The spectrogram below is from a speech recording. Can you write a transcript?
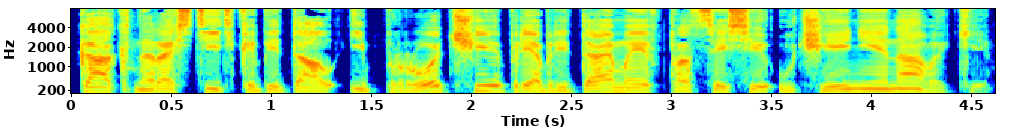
как нарастить капитал и прочие приобретаемые в процессе учения навыки.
